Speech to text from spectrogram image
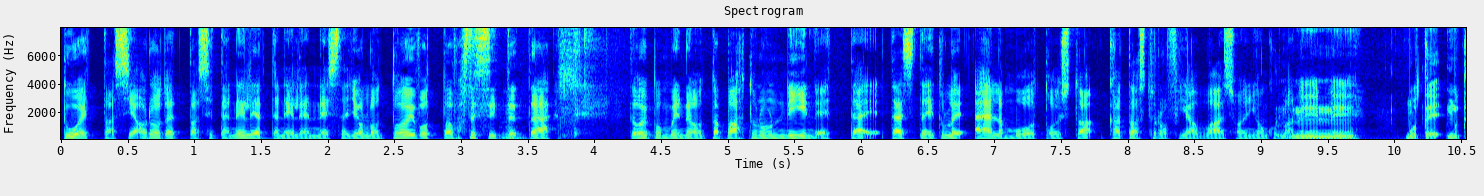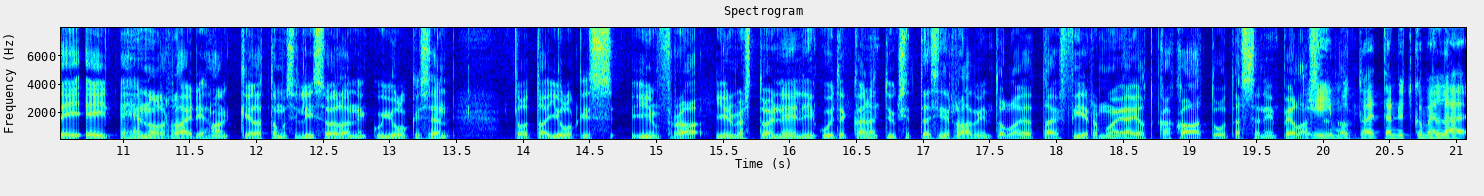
tuettaisiin ja odotettaisiin sitä neljättä neljännestä, jolloin toivottavasti sitten mm. tämä toipuminen on tapahtunut niin, että tästä ei tule L-muotoista katastrofia, vaan se on jonkunlainen... Niin, niin. mutta ei, mut ei, ei, eihän ole raidehankkeilla tuollaisilla isoilla niin kuin julkisen tota, julkisinfrainvestoinneja, niin kuitenkaan näitä yksittäisiä ravintoloja tai firmoja, jotka kaatuu tässä, niin pelastetaan. Ei, mutta että nyt kun meillä,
